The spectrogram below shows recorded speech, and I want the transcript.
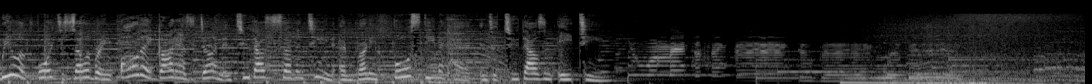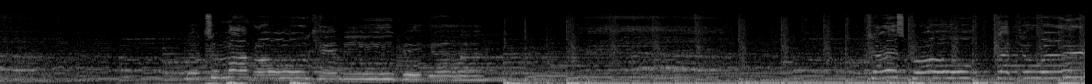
We look forward to celebrating all that God has done in 2017 and running full steam ahead into 2018. tomorrow can be bigger. Just grow, let the word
